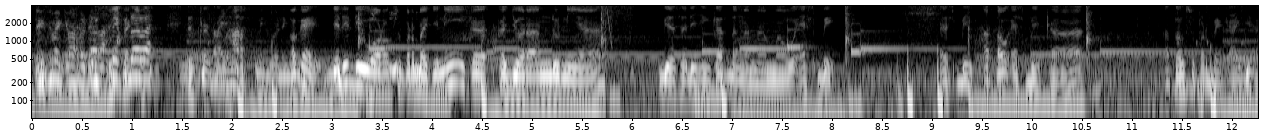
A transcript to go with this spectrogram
respect lah udah respect, lah. respect, respect Try pokoknya. hard nih gue nih. Oke, jadi di Biasa disingkat dengan nama WSB. SB atau SBK atau Superbike aja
